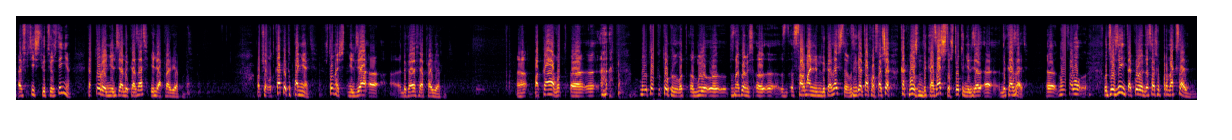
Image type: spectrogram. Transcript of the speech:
арифметические утверждения, которые нельзя доказать или опровергнуть. Вообще, вот как это понять? Что значит нельзя доказать или опровергнуть? Э, пока вот э, э, мы только, только вот мы познакомились с формальными доказательствами, возникает вопрос, вообще, как можно доказать, что что-то нельзя доказать? Ну, само утверждение такое достаточно парадоксальное.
